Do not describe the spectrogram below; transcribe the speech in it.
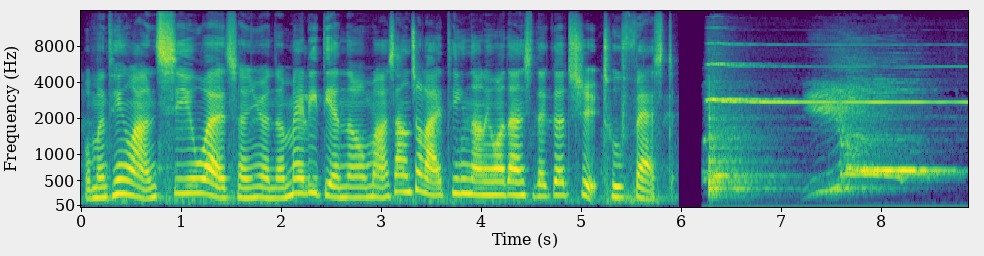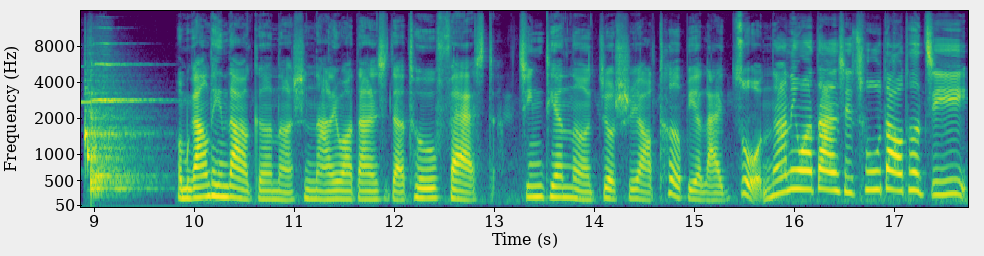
我们听完七位成员的魅力点呢，我马上就来听南泥洼蛋西的歌曲《Too Fast》。我们刚刚听到的歌呢是南泥洼蛋喜的《Too Fast》。今天呢就是要特别来做南泥洼蛋喜出道特辑，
